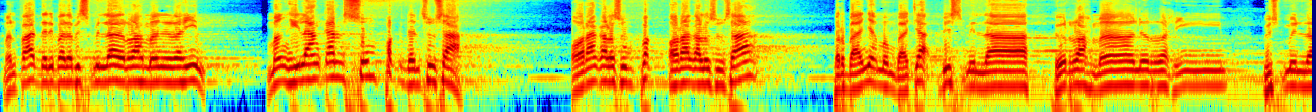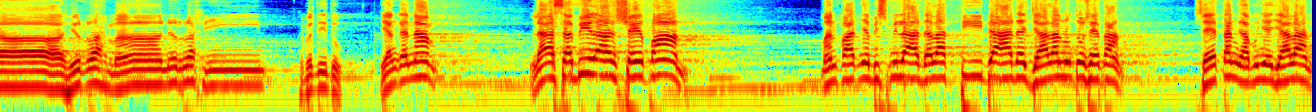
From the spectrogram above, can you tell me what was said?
manfaat daripada bismillahirrahmanirrahim menghilangkan sumpek dan susah orang kalau sumpek orang kalau susah perbanyak membaca bismillahirrahmanirrahim bismillahirrahmanirrahim. Seperti itu. Yang keenam la sabila syaitan. Manfaatnya bismillah adalah tidak ada jalan untuk setan. Setan nggak punya jalan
